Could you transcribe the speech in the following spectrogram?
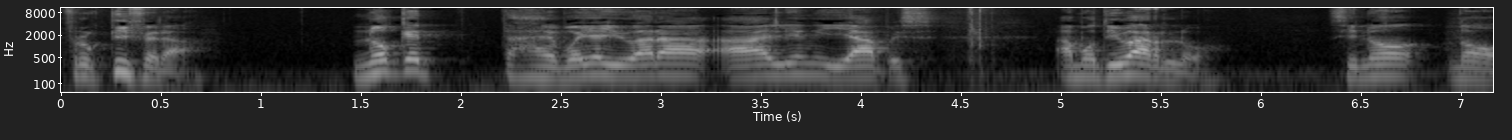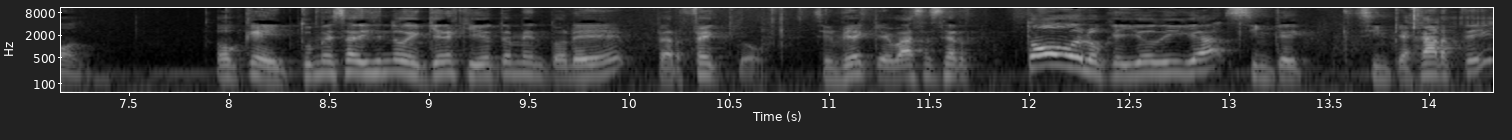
fructífera. No que "Ay, voy a ayudar a, a alguien y ya, pues, a motivarlo. Sino, no. Ok, tú me estás diciendo que quieres que yo te mentoree, perfecto. Significa que vas a hacer todo lo que yo diga sin, que, sin quejarte.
